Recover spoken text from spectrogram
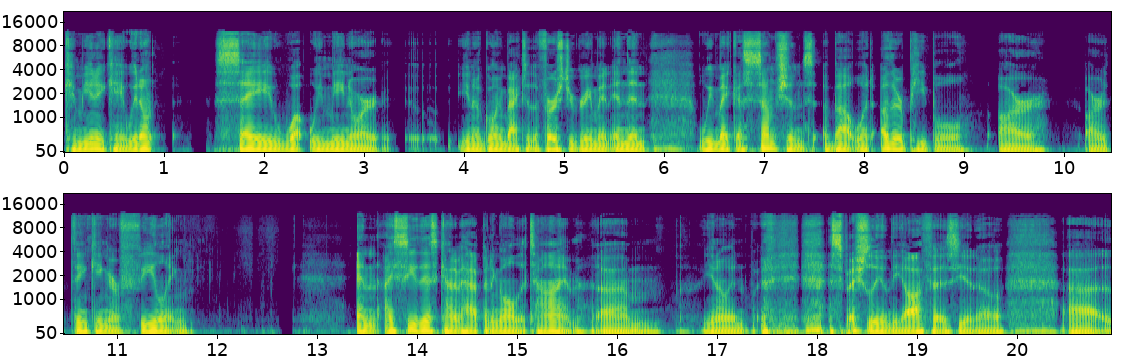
communicate. We don't say what we mean, or, you know, going back to the first agreement, and then we make assumptions about what other people are are thinking or feeling and I see this kind of happening all the time. Um, you know, and especially in the office, you know, uh,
